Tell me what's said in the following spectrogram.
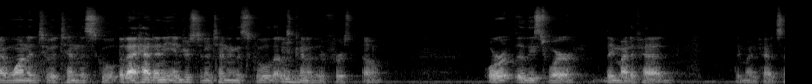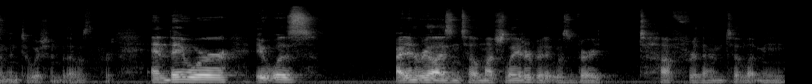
I wanted to attend the school, that I had any interest in attending the school. That was kind of their first, oh, or at least where they might have had, they might have had some intuition, but that was the first. And they were, it was, I didn't realize until much later, but it was very tough for them to let me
